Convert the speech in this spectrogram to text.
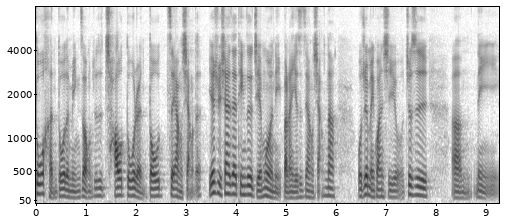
多很多的民众，就是超多人都这样想的。也许现在在听这个节目的你，本来也是这样想，那我觉得没关系，我就是。嗯，你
